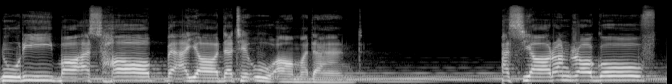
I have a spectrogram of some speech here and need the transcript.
نوری با اصحاب به عیادت او آمدند. پس یاران را گفت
